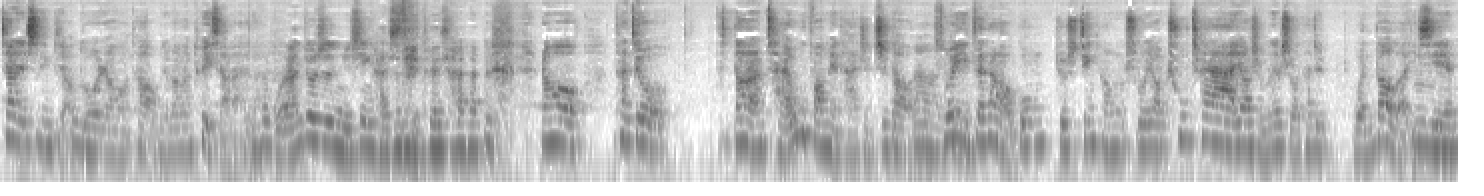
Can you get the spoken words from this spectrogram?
家里的事情比较多，然后他老婆就慢慢退下来了。那果然就是女性还是得退下来。对，然后他就当然财务方面她还是知道的，嗯所以在她老公就是经常说要出差啊，要什么的时候，她就闻到了一些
